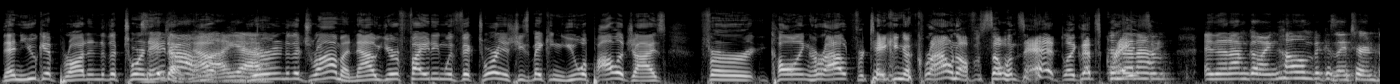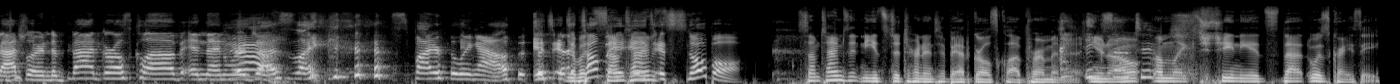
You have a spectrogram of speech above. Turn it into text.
Then you get brought into the tornado. drama, now yeah. you're into the drama. Now you're fighting with Victoria. She's making you apologize for calling her out for taking a crown off of someone's head. Like that's and crazy. then i'm and then i'm going home because i turned bachelor into bad girls club and then we're Yeah. just like spiraling out it's it's, Yeah, a but tum- sometimes- it's it's snowball. Sometimes it needs to turn into Bad Girls Club for a minute. think you so, know, too. I'm like she needs. That was crazy.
